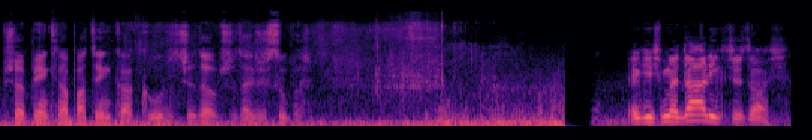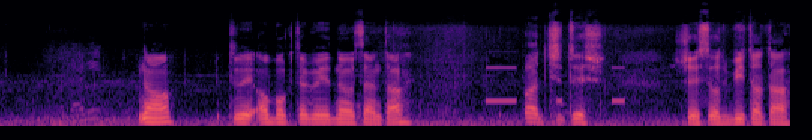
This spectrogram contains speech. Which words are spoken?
Przepiękna patynka, kurczę, dobrze, także super. Jakiś medalik czy coś? No, tutaj obok tego jednego centa. Patrzcie też, że jest odbita ta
